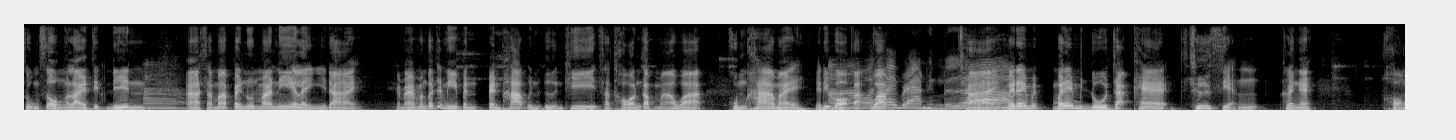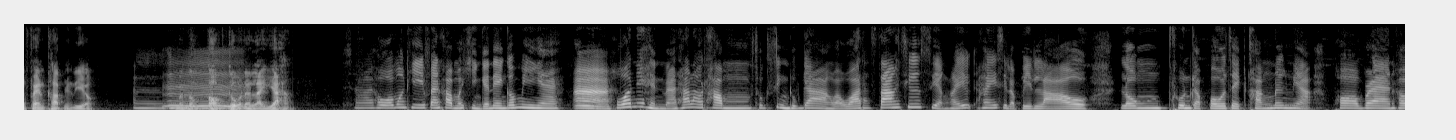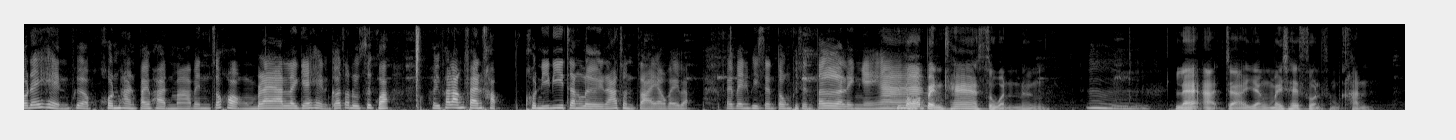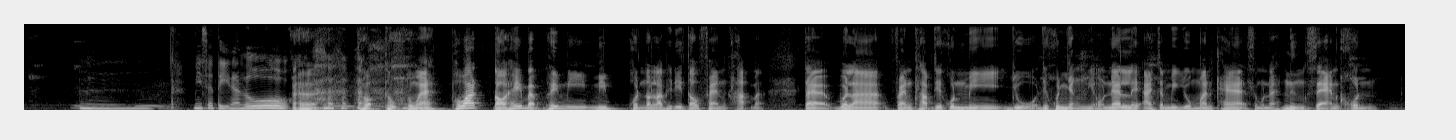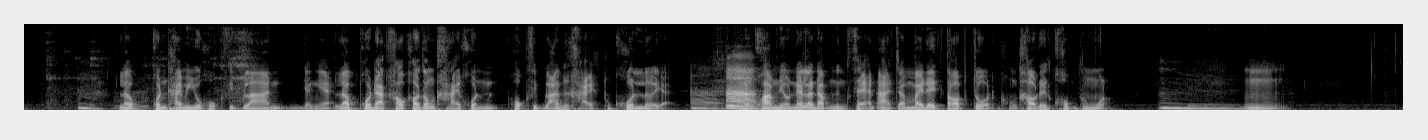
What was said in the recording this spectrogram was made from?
สูงส่งอะไรติดดินอ่าอ่าสามารถไปนู่นมานี่อะไรอย่างนี้ได้เห็นไหมมันก็จะมีเป็นเป็นภาพอื่น ๆ ที่สะท้อนกลับมาว่าคุ้มค่าไหมอย่างที่บอกอะว่าทำไมแบรนด์ถึงเลือกใช่ไม่ได้ไม่ได้ดูจากแค่ชื่อเสียงเขาเรียกไง ของแฟนคลับอย่างเดียวเออมันต้องตอบโจทย์หลายๆอย่างใช่เพราะว่าบางทีแฟนคลับมาขิงกันเองก็มีไงอ่าเพราะว่าเนี่ยเห็นไหมถ้าเราทำทุกสิ่งทุกอย่างแบบว่าสร้างชื่อเสียงให้ให้ศิลปินเรา ลงทุนกับโปรเจกต์ครั้งหนึ่งเนี่ย พอแบรนด์เขาได้เห็นเผื่อคนผ่านไปผ่านมาเป็นเจ้าของแบรนด์อะไรเงี้ยเห็นก็จะรู้สึกว่าเฮ้ยพลังแฟนคลับคนนี้ดีจังเลยน่าสนใจเอาไปแบบ ไปเป็นพรีเซนตรงพรีเซนเตอร์อะไรเงี้ยที่บอกว่าเป็นแค่ส่วนหนึ่งอืมและอาจจะยังไม่ใช่ส่วนสำคัญ อืม มีสตินะลูกเออถูกถูกถูกไหมเพราะว่าต่อให้แบบเฮ้ยมีมีผลตอบรับที่ดีต่อแฟนคลับอะแต่เวลาแฟนคลับที่คุณมีอยู่ที่คุณอย่างเหนียวแน่นเลย อาจจะมีอยู่มันแค่สมมตินะหนึ่งแสนคนอืมแล้วคนไทยมีอยู่หกสิบล้านอย่างเงี้ย แล้วโปรดักเขาเขาต้องขายคนหกสิบล้านคือขายทุกคนเลยอะอ่าอ่าดังนั้นความเหนียวแน่นระดับหนึ่งแสนอาจจะไม่ได้ตอบโจทย์ของเขาได้ครบทั้งหมด อืมอืม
